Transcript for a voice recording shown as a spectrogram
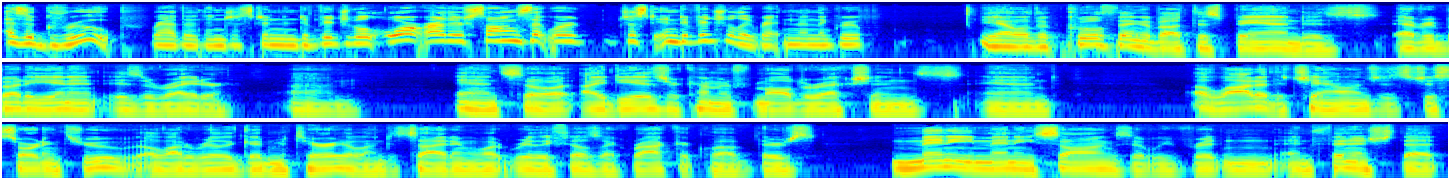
as a group rather than just an individual. Or are there songs that were just individually written in the group? Yeah, well, the cool thing about this band is everybody in it is a writer. Um, and so ideas are coming from all directions. And a lot of the challenge is just sorting through a lot of really good material and deciding what really feels like Rocket Club. There's many, many songs that we've written and finished that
